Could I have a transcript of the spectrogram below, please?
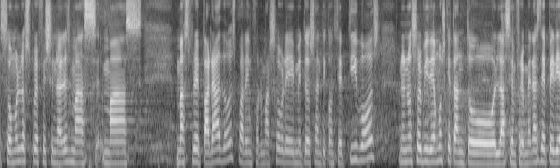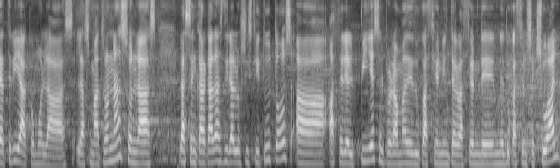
Somos los profesionales más, más más preparados para informar sobre métodos anticonceptivos. No nos olvidemos que tanto las enfermeras de pediatría como las, matronas son las, las, encargadas de ir a los institutos a hacer el PIES, el programa de educación e integración de, en educación sexual,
